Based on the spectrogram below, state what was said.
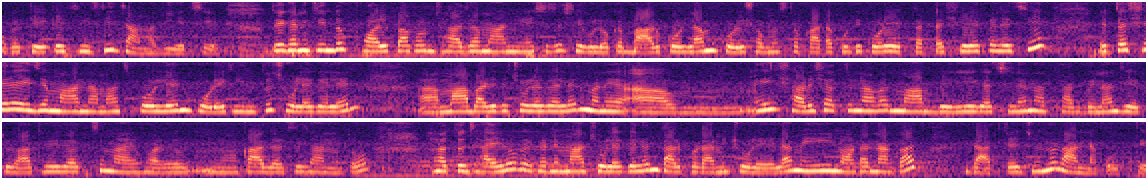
ওকে কে কে কী কী জামা দিয়েছে। তো এখানে কিন্তু ফল পাকড় যা যা মা নিয়ে এসেছে সেগুলোকে বার করলাম, করে সমস্ত কাটাকুটি করে ইফতারটা সেরে ফেলেছি। ইফতার সেরে এই যে মা নামাজ পড়লেন, পড়ে কিন্তু চলে গেলেন। মা বাড়িতে চলে গেলেন মানে এই সাড়ে সাতটা নাগাদ মা বেরিয়ে গেছিলেন, আর থাকবে না, যেহেতু রাত হয়ে যাচ্ছে, মায়ের ঘরে কাজ আছে, জানো তো। হয়তো যাই হোক, এখানে মা চলে গেলেন, তারপর আমি চলে এলাম এই নটা নাগাদ রাত্রের জন্য রান্না করতে।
